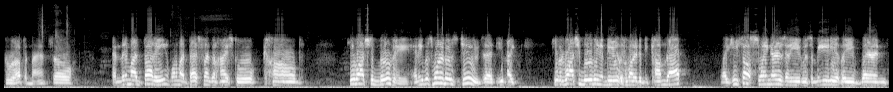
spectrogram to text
grew up in that. So, and then my buddy, one of my best friends in high school, called. He watched a movie, and he was one of those dudes that he like. He would watch a movie and immediately wanted to become that. Like he saw swingers, and he was immediately wearing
